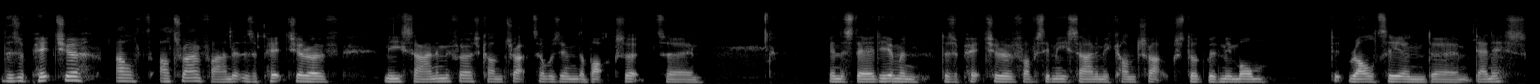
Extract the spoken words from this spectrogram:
there's a picture. I'll I'll try and find it. There's a picture of me signing my first contract. I was in the box at um, in the stadium, and there's a picture of obviously me signing my contract, stood with my mum Ralty and um, Dennis.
